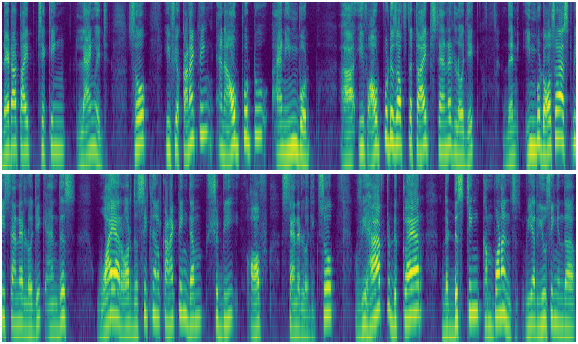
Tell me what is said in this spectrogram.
data type checking language. So if you are connecting an output to an input uh, if output is of the type standard logic then input also has to be standard logic and this wire or the signal connecting them should be of standard logic. So we have to declare the distinct components we are using in the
